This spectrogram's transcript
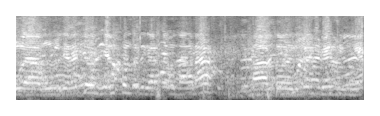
உங்க உங்களுக்கு ஏதாச்சும் ஒரு ஹெல்ப் பண்றதுக்கு யார்ட்ட வந்தாங்கன்னா பேசிக்கங்க.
